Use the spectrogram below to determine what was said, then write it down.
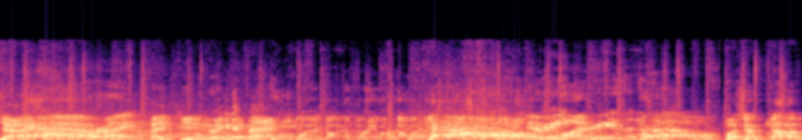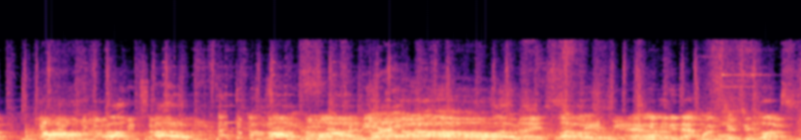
Yeah. Alright. Thank you. Bringing it back. Fires off the three with no hit. Yeah! Every Three one. in a row. Push him! Shove him! Oh. Uh, uh-oh. At the. Oh, come on. Do it. Oh, nice. Man, we needed that one. They're too close.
